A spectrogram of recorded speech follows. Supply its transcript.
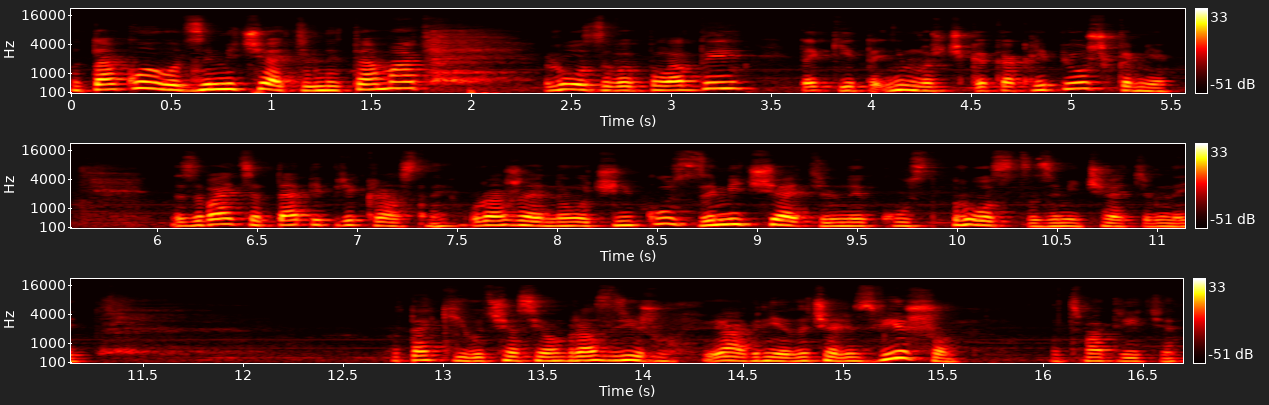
Вот такой вот замечательный томат. Розовые плоды. Такие-то немножечко как лепешками. Называется Тапи Прекрасный. Урожайный очень вкус. Замечательный куст. Просто замечательный. Вот такие вот. Сейчас я вам разрежу. А, вернее, вначале взвешу. Вот смотрите.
